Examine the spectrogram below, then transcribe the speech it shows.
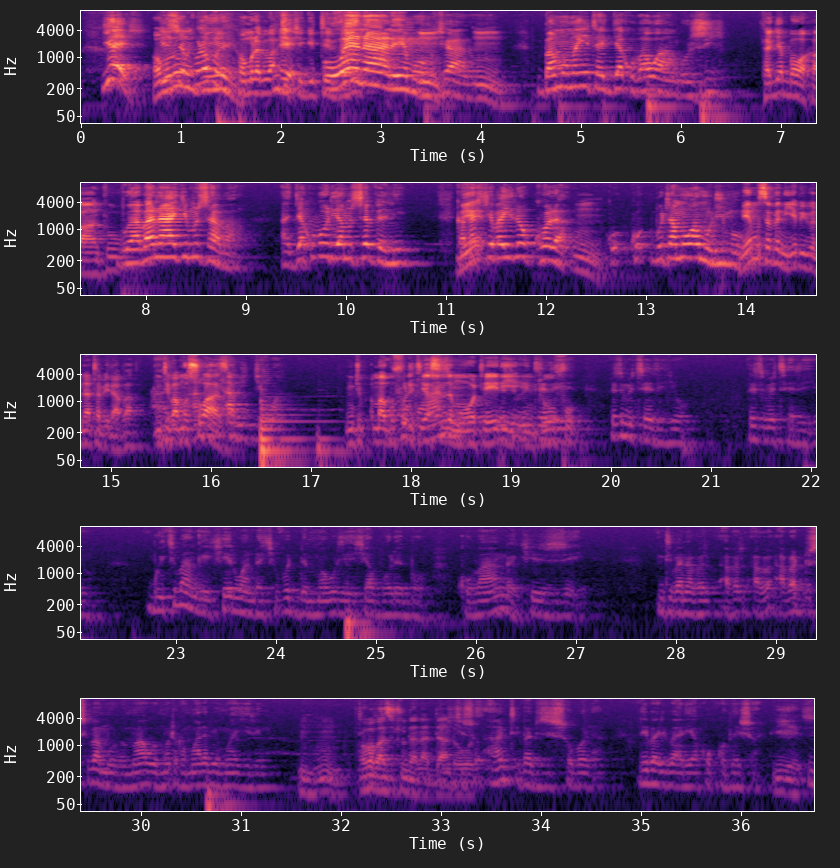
Omulabi wa HGTV. owenaalemu Mm, omukyalo mm. bamumanyi tajja kubawa nguzi tajja bbawa kantu. Bw'aba n'agimusaba ajja kubuulira museveni kakati kye balina okukola Mm. ku- ku- butamuwa mulimu. Naye museveni ye bibyo byonna tabiraba nti bamuswaza. Nti magufuli teyasize mu woteeri ntuufu. Letimiteeriyo letimiteeriyo bwe kibanga ekyerwanda kivudde mu mawulire ekya volebo kubanga kizze. Nti bano aba- aba- aba- abaddusi bamwe bemwawa emotoka mwalabye mwagirimu. Mhm. oba bazitunda nadda ndowooza. Anti babizisobola naye bali balyako commission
